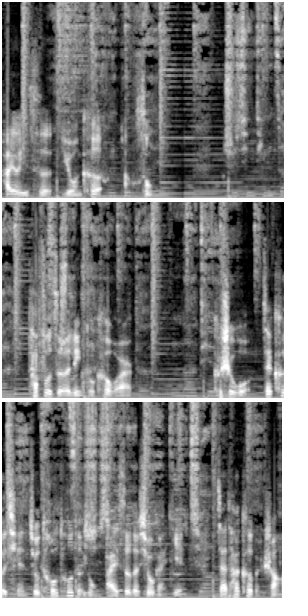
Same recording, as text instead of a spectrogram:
还有一次语文课朗诵。他负责领读课文，可是我在课前就偷偷的用白色的修改液，在他课本上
